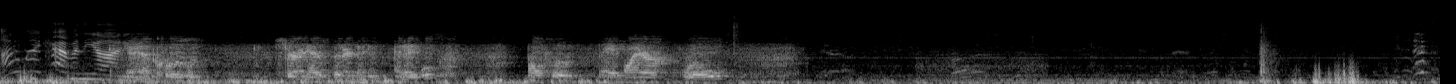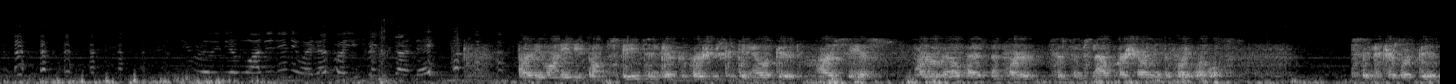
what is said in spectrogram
I like having the audio. And closed loop steering has been enabled. Also a minor roll. RD-180 pump speeds and jet pressures continue to look good. RCS power valve has been fired. Systems now pressurized to flight levels. Signatures look good.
